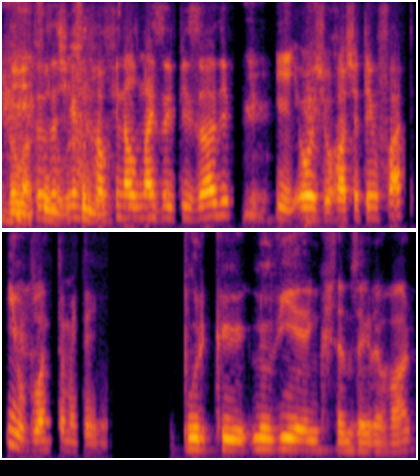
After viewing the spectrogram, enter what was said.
Então lá, Estamos a chegar formula. ao final de mais um episódio e hoje o Rocha tem um facto e o Blanco também tem um. porque no dia em que estamos a gravar,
